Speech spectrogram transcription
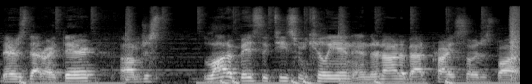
there's that right there. Um, just a lot of basic tees from Killion and they're not a bad price so I just bought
